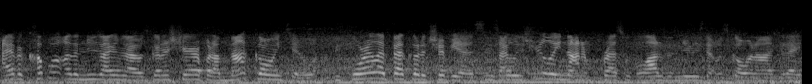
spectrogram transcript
I have a couple other news items I was going to share, but I'm not going to. Before I let Beth go to trivia, since I was really not impressed with a lot of the news that was going on today,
